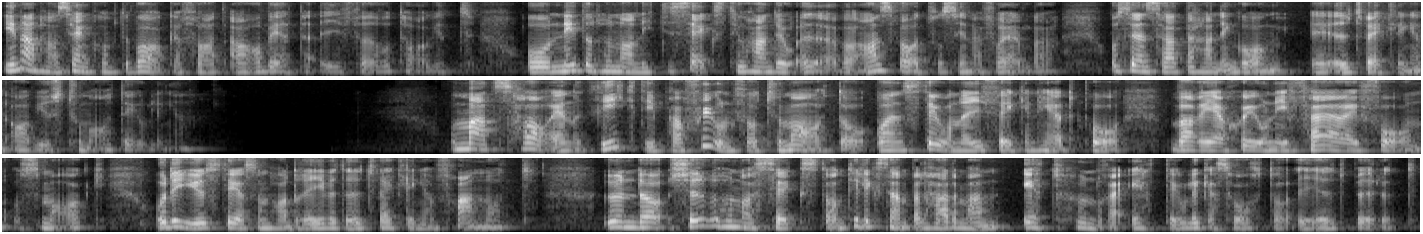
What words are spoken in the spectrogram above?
innan han sen kom tillbaka för att arbeta i företaget. Och 1996 tog han då över ansvaret för sina föräldrar och sen satte han igång eh, utvecklingen av just tomatodlingen. Och Mats har en riktig passion för tomater och en stor nyfikenhet på variation i färg, form och smak. Och det är just det som har drivit utvecklingen framåt. Under 2016 till exempel hade man 101 olika sorter i utbudet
